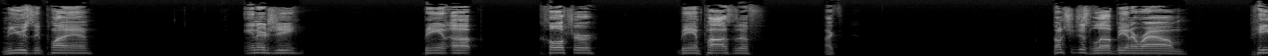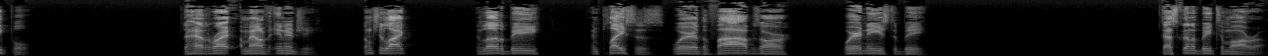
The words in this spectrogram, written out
music playing, energy being up, culture being positive. Don't you just love being around people that have the right amount of energy? Don't you like and love to be in places where the vibes are where it needs to be? That's going to be tomorrow.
